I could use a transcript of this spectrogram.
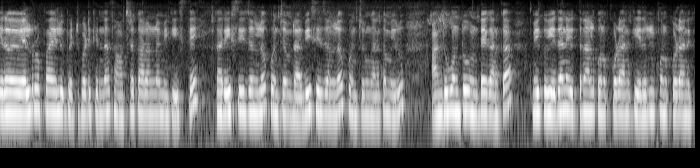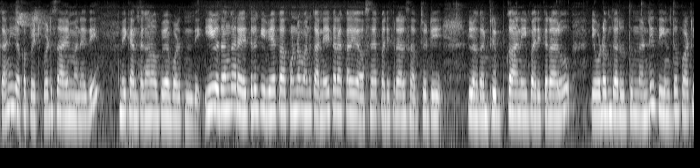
ఇరవై వేల రూపాయలు పెట్టుబడి కింద సంవత్సర కాలంలో మీకు ఇస్తే ఖరీఫ్ సీజన్లో కొంచెం రబీ సీజన్లో కొంచెం కనుక మీరు అందుకుంటూ ఉంటే కనుక మీకు ఏదైనా విత్తనాలు కొనుక్కోవడానికి ఎరువులు కొనుక్కోవడానికి కానీ ఈ యొక్క పెట్టుబడి సాయం అనేది మీకు ఎంతగానో ఉపయోగపడుతుంది. ఈ విధంగా రైతులకు ఇవే కాకుండా మనకు అనేక రకాల వ్యవసాయ పరికరాలు సబ్సిడీ ఇలాగ డ్రిప్ కానీ పరికరాలు ఇవ్వడం జరుగుతుందండి. దీంతో పాటు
